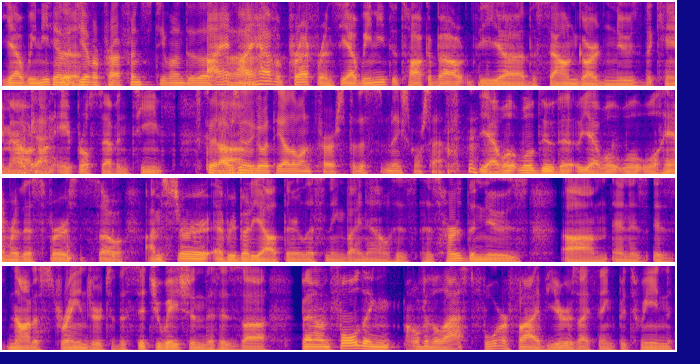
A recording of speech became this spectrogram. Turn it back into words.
yeah, we need do to. Have, do you have a preference? Do you want to do that? I, uh, I have a preference. Yeah, we need to talk about the uh, the Soundgarden news that came out okay. on April seventeenth. It's good. I was um, going to go with the other one first, but this makes more sense. yeah, we'll we'll do the yeah we'll we'll we'll hammer this first. So I'm sure everybody out there listening by now has has heard the news um, and is is not a stranger to the situation that has uh, been unfolding over the last four or five years. I think between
